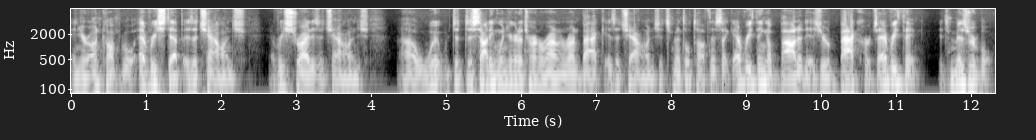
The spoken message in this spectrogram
and you're uncomfortable. Every step is a challenge, every stride is a challenge. Uh, deciding when you're going to turn around and run back is a challenge. It's mental toughness. Like everything about it is. Your back hurts. Everything. It's miserable.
